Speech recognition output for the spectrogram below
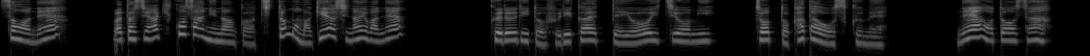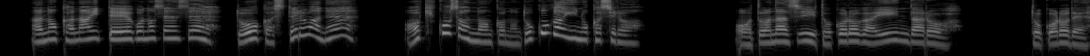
そうね。私、あきこさんになんかちっとも負けやしないわね。くるりと振り返って陽一を見、ちょっと肩をすくめ。ねえ、お父さん。あのかないって英語の先生、どうかしてるわね。あきこさんなんかのどこがいいのかしら。おとなしいところがいいんだろう。ところで、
